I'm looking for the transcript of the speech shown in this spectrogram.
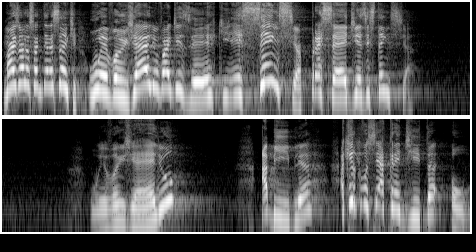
Mas olha só que interessante, o Evangelho vai dizer que essência precede existência. O Evangelho, a Bíblia, aquilo que você acredita, ou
